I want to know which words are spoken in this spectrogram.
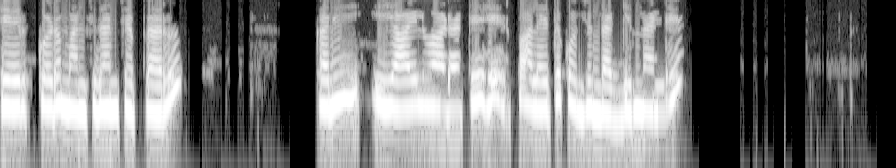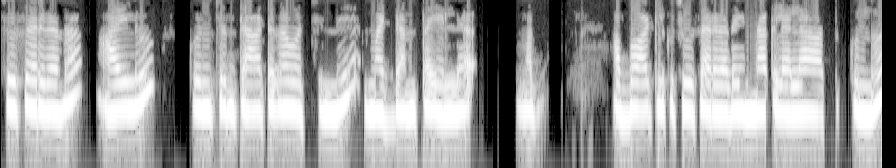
హెయిర్ కూడా మంచిదని చెప్పారు. కానీ ఈ ఆయిల్ వాడాకే హెయిర్ ఫాల్ అయితే కొంచెం తగ్గిందండి. చూసారు కదా ఆయిల్ కొంచెం తేటగా వచ్చింది. మడ్డంతా అంతా వెళ్ళా ఆ బాటిల్కి చూసారు కదా ఇందాకలు ఎలా అతుక్కుందో.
